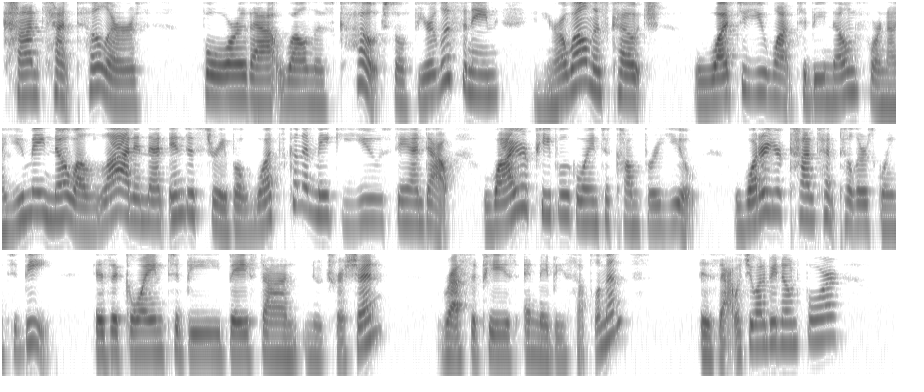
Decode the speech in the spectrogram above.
content pillars for that wellness coach. So if you're listening and you're a wellness coach, what do you want to be known for? Now, you may know a lot in that industry, but what's going to make you stand out? Why are people going to come for you? What are your content pillars going to be? Is it going to be based on nutrition, recipes, and maybe supplements? Is that what you want to be known for?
